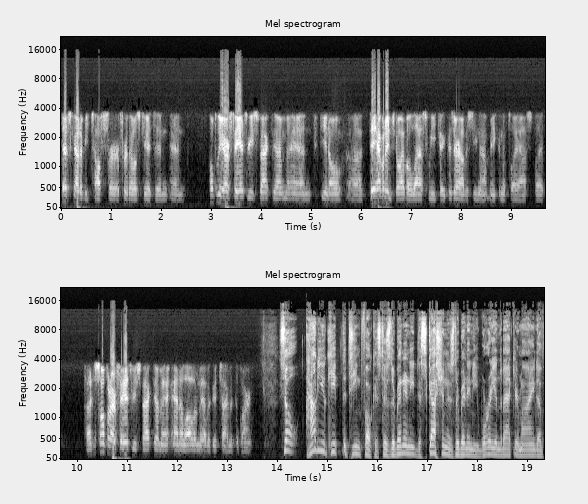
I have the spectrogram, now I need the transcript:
that's got to be tough for for those kids, and and hopefully our fans respect them, and you know uh, they have an enjoyable last week because they're obviously not making the playoffs, but uh, just hoping our fans respect them and, and allow them to have a good time at the barn. So, how do you keep the team focused? Has there been any discussion? Has there been any worry in the back of your mind of,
